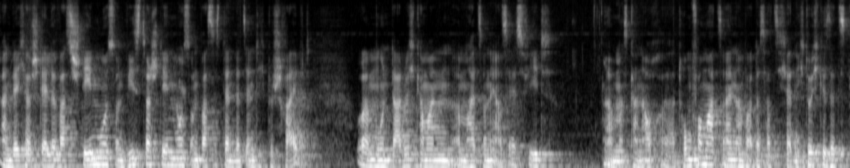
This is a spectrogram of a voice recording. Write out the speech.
an welcher Stelle was stehen muss und wie es da stehen muss und was es denn letztendlich beschreibt. Und dadurch kann man halt so ein RSS-Feed es kann auch äh, Atomformat sein, aber das hat sich halt nicht durchgesetzt.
